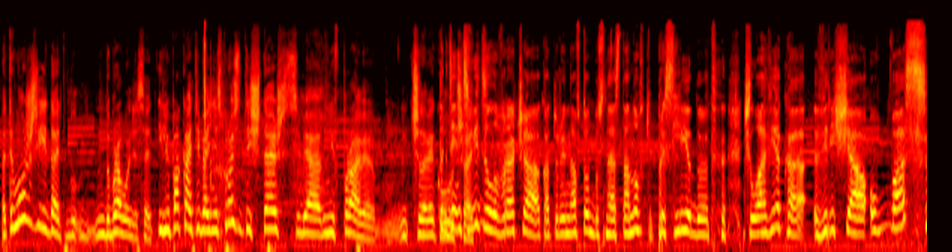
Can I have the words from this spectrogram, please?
А ты можешь ей дать добровольный совет? Или пока тебя не спросят, ты считаешь себя не вправе человека Ты где-нибудь видела врача, который на автобусной остановке преследует человека, вереща «У вас,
